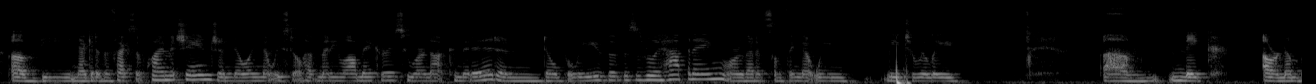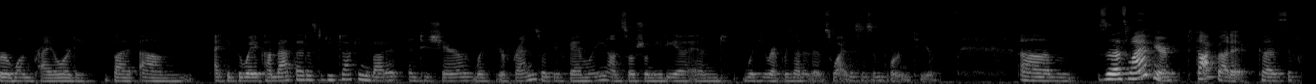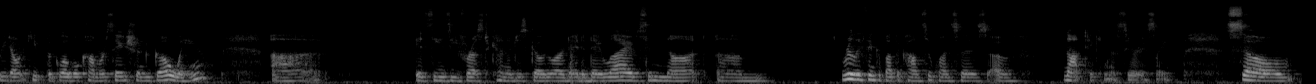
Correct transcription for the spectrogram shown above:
of the negative effects of climate change and knowing that we still have many lawmakers who are not committed and don't believe that this is really happening or that it's something that we need to really um, make our number one priority. But um, I think the way to combat that is to keep talking about it and to share with your friends, with your family, on social media, and with your representatives why this is important to you. Um, so that's why I'm here to talk about it, because if we don't keep the global conversation going, uh, it's easy for us to kind of just go to our day-to-day lives and not um, really think about the consequences of not taking this seriously. So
